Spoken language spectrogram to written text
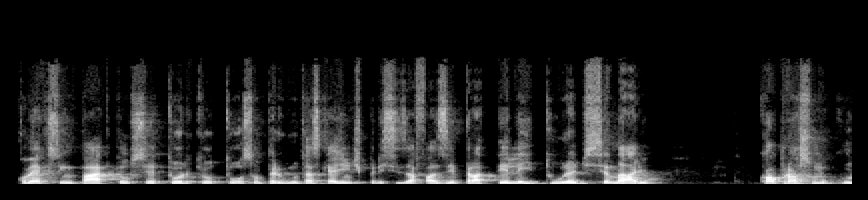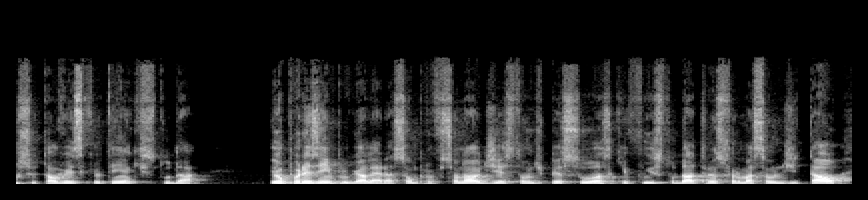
Como é que isso impacta o setor que eu estou? São perguntas que a gente precisa fazer para ter leitura de cenário. Qual o próximo curso, talvez, que eu tenha que estudar? Eu, por exemplo, galera, sou um profissional de gestão de pessoas que fui estudar transformação digital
